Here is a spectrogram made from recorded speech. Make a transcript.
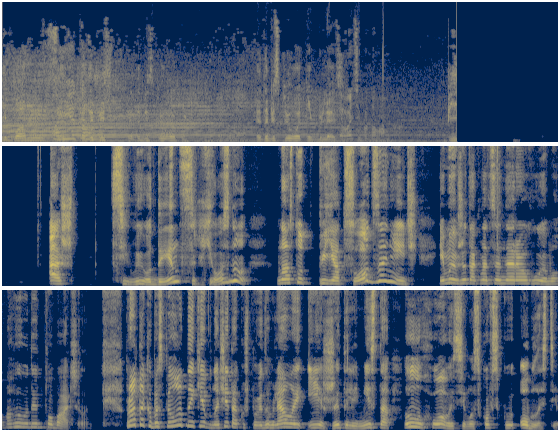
Ебанулся. это, без, это беспилотник. Это беспилотник, блядь. Аж цілий один? Серйозно? Нас тут 500 за ніч, і ми вже так на це не реагуємо, а ви один побачили. Про атаки безпілотників вночі також повідомляли і жителі міста Луховиці Московської області.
